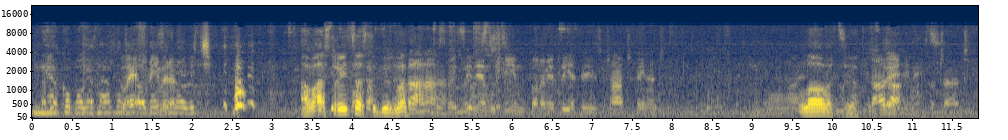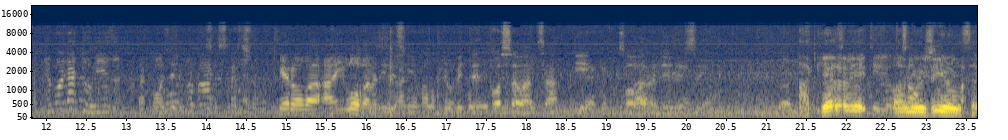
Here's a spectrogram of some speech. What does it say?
Nijako Boga zna da Lep primjera. A vas trojica ste bili, Pa ja? da, nas trojice idemo u timu, to nam je prijatelj iz Čačka, inače. Ovaj, Lovac, ja. Da, da. Također Kerova, a i lova na divlje Ljubite posavaca i slova na divlje svinje. A kerovi, oni uživaju sad?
